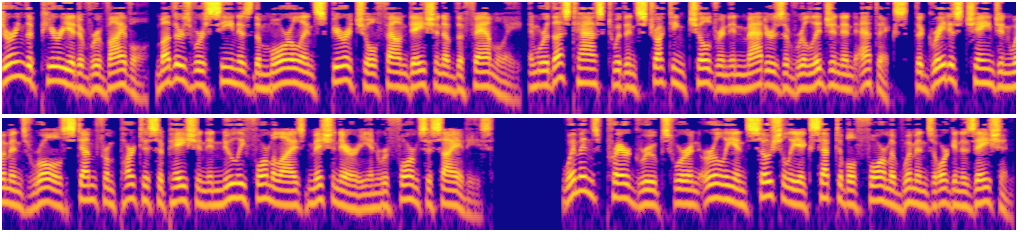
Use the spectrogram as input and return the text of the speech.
During the period of revival, mothers were seen as the moral and spiritual foundation of the family, and were thus tasked with instructing children in matters of religion and ethics. The greatest change in women's roles stemmed from participation in newly formalized missionary and reform societies. Women's prayer groups were an early and socially acceptable form of women's organization.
